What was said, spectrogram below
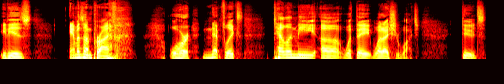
it is Amazon Prime or Netflix telling me uh, what they what I should watch. Dudes,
